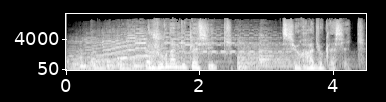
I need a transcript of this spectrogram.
Le journal du classique sur Radio Classique.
